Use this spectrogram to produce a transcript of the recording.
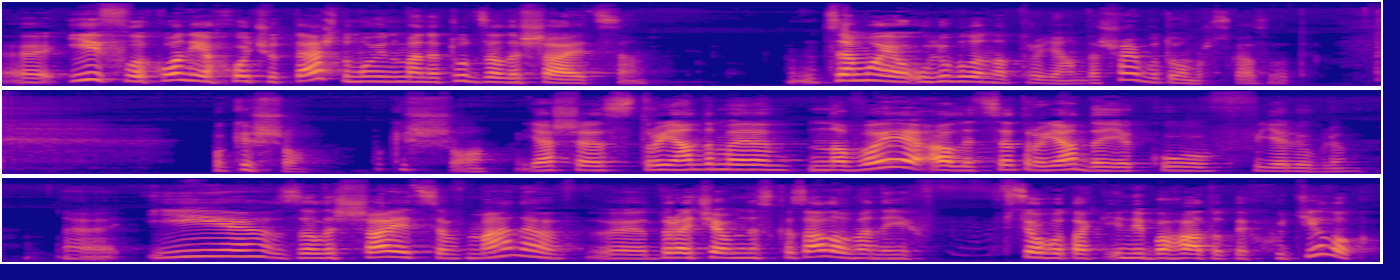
Е, І флакон я хочу теж, тому він у мене тут залишається. Це моя улюблена троянда. Що я буду вам розказувати? Поки що. Поки що. Я ще з трояндами на але це троянда, яку я люблю. Е, І залишається в мене. е, До речі, я вам не сказала, в мене їх всього так і небагато тих хотілок.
